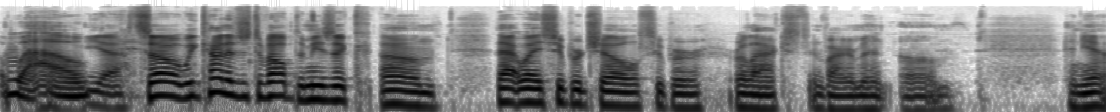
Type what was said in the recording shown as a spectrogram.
wow. yeah. So we kind of just developed the music um, that way, super chill, super relaxed environment. Um, and yeah.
